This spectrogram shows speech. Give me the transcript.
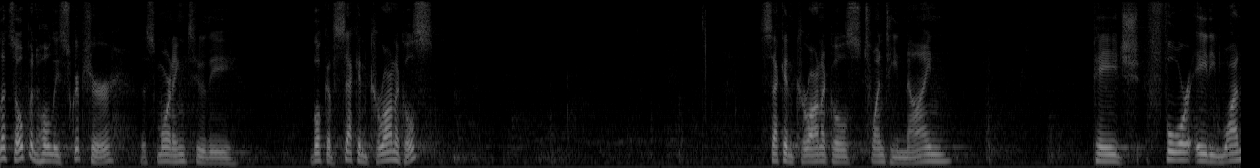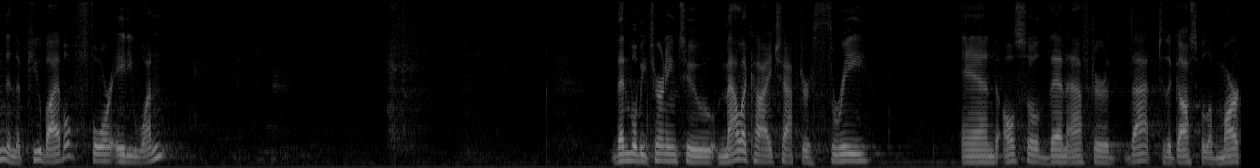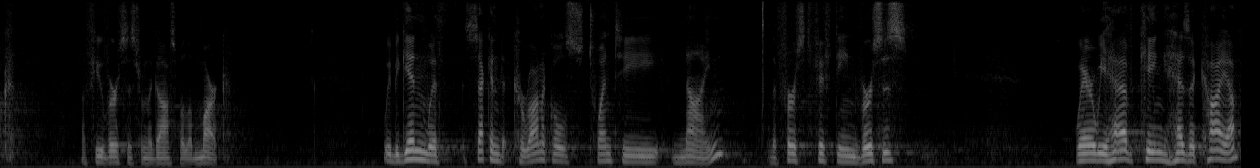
Let's open Holy Scripture this morning to the book of Second Chronicles. Second Chronicles 29, page 481 in the Pew Bible, 481. Then we'll be turning to Malachi chapter 3 and also then after that to the Gospel of Mark, a few verses from the Gospel of Mark. We begin with Second Chronicles 29, the first 15 verses, where we have King Hezekiah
